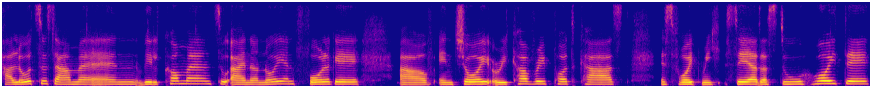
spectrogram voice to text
Hallo zusammen, willkommen zu einer neuen Folge auf Enjoy Recovery Podcast. Es freut mich sehr, dass du heute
